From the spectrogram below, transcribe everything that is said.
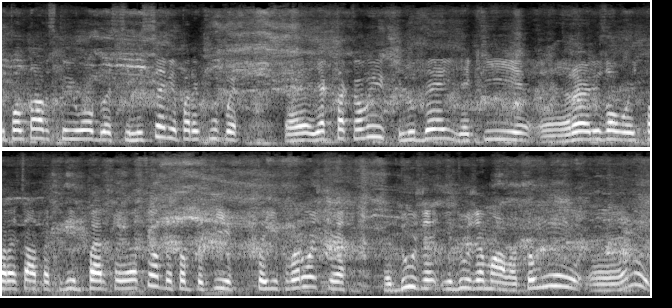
і Полтавської області, місцеві перекупи, е, як такових людей, які е, реалізовують поросяток від першої особи, тобто ті, хто їх вирощує, дуже і дуже мало. Тому е, ну,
